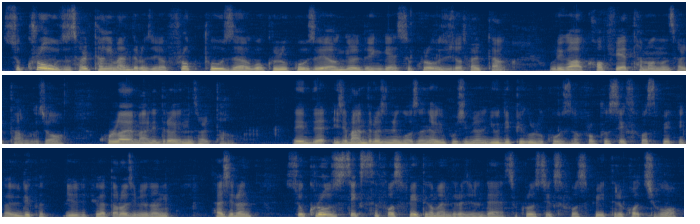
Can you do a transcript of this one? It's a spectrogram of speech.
수크로우즈 설탕이 만들어져요. 프럭토즈하고 글루코즈가 연결된 게 수크로우즈죠. 설탕. 우리가 커피에 타먹는 설탕, 그죠? 콜라에 많이 들어있는 설탕. 근데 이제 만들어지는 것은 여기 보시면 UDP 글루코즈, 프럭토스 6 포스페이트니까 UDP, UDP가 떨어지면은 사실은 수크로즈 6 포스페이트가 만들어지는데 수크로즈 6 포스페이트를 거치고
